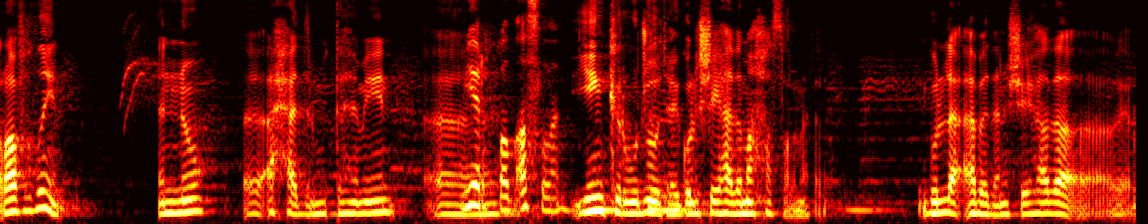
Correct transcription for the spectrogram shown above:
رافضين إنه آه، أحد المتهمين يرفض أصلا. ينكر وجودها. يقول الشيء هذا ما حصل مثلا. يقول لا ابدا الشيء هذا غير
